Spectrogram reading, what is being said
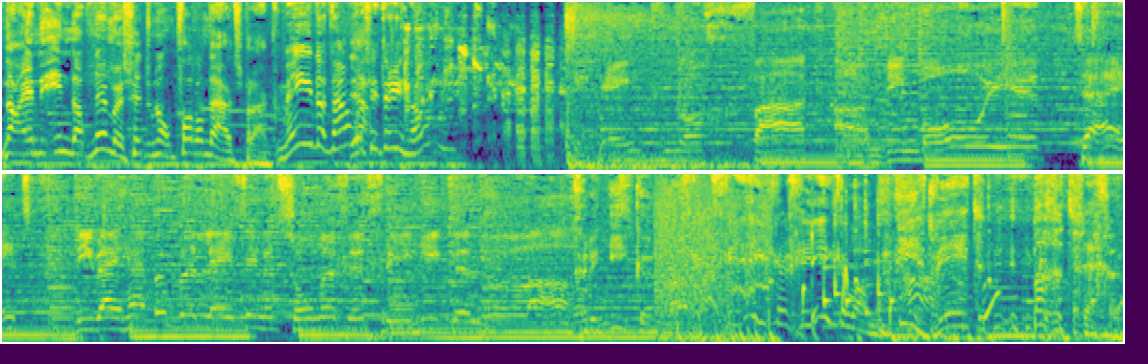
Nou, en in dat nummer zit een opvallende uitspraak. Meen je dat nou? Wat zit erin dan? denk nog vaak aan die mooie tijd die wij hebben beleefd in het zonnige Griekenland. Grieken. Grieken, Griekenland. Wie het weet, mag het zeggen.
